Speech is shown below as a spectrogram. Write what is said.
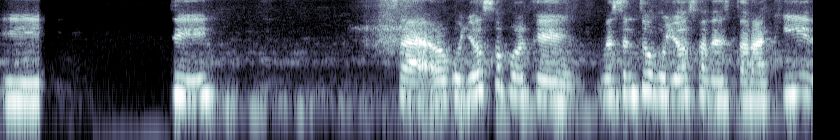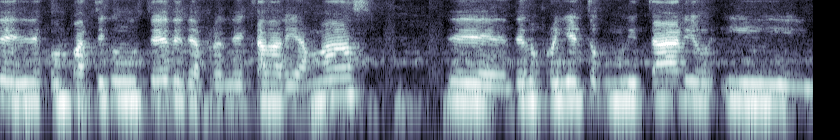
y sí, o sea, orgulloso porque me siento orgullosa de estar aquí, de, de compartir con ustedes, de aprender cada día más de, de los proyectos comunitarios y,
